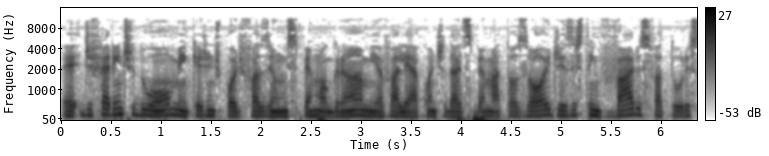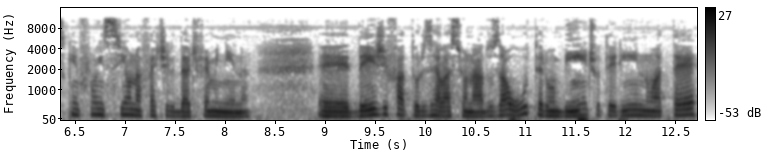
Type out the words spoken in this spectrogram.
É, diferente do homem, que a gente pode fazer um espermograma e avaliar a quantidade de espermatozoide, existem vários fatores que influenciam na fertilidade feminina. É, desde fatores relacionados ao útero, ambiente uterino, até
